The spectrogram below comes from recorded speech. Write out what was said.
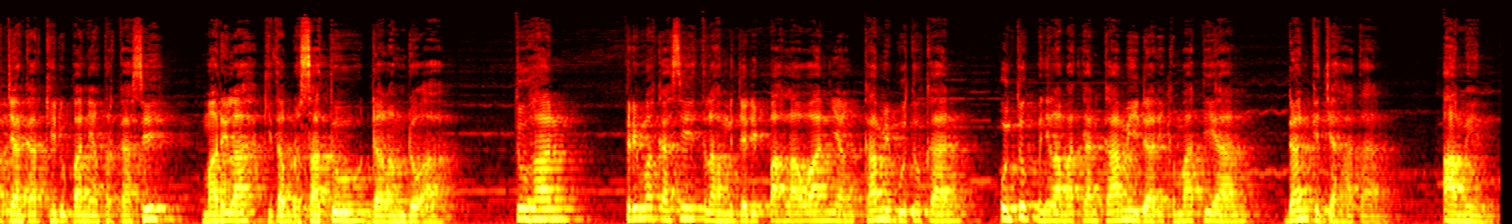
jangkar kehidupan yang terkasih, marilah kita bersatu dalam doa. Tuhan, terima kasih telah menjadi pahlawan yang kami butuhkan untuk menyelamatkan kami dari kematian dan kejahatan. Amin.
